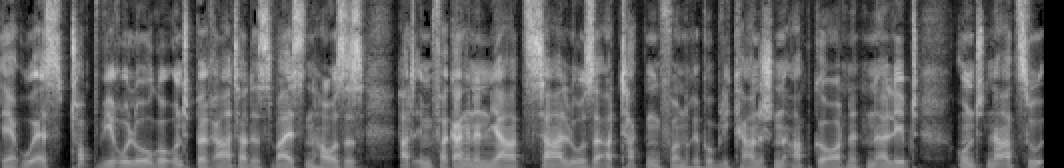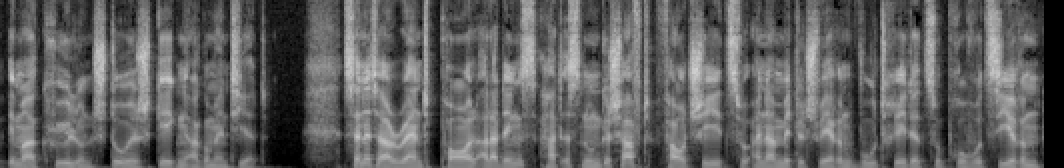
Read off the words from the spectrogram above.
Der US-Top-Virologe und Berater des Weißen Hauses hat im vergangenen Jahr zahllose Attacken von republikanischen Abgeordneten erlebt und nahezu immer kühl und stoisch gegenargumentiert. Senator Rand Paul allerdings hat es nun geschafft, Fauci zu einer mittelschweren Wutrede zu provozieren.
